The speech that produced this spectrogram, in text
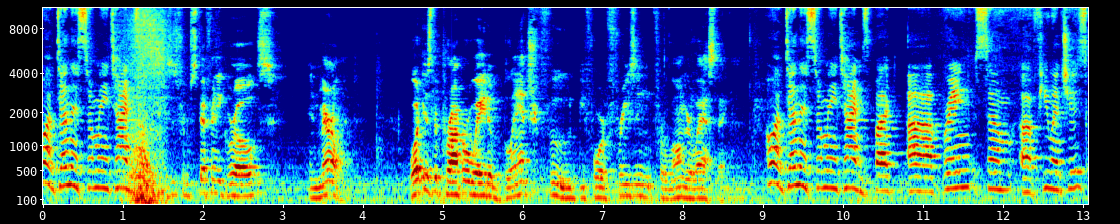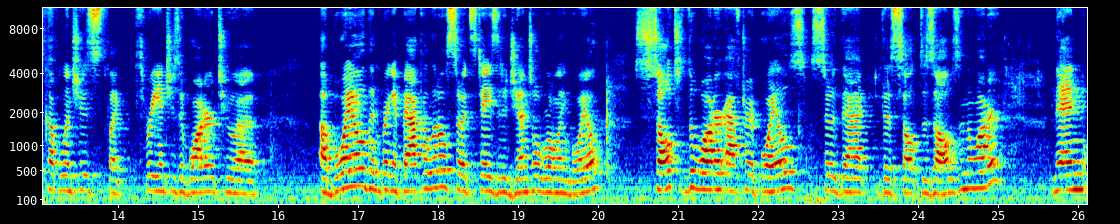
I've done this so many times. This is from Stephanie Groves in Maryland. What is the proper way to blanch food before freezing for longer lasting? Oh, I've done this so many times, but uh, bring some, a few inches, couple inches, like three inches of water to a, a boil, then bring it back a little so it stays at a gentle rolling boil. Salt the water after it boils so that the salt dissolves in the water. Then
